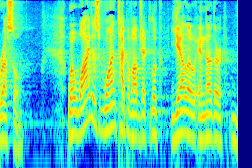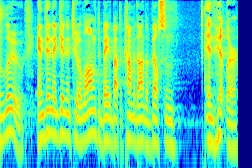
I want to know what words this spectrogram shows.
Russell. Well, why does one type of object look yellow and another blue? And then they get into a long debate about the Commandant of Belsen and Hitler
